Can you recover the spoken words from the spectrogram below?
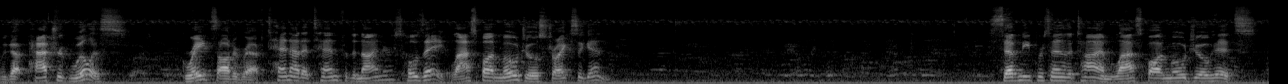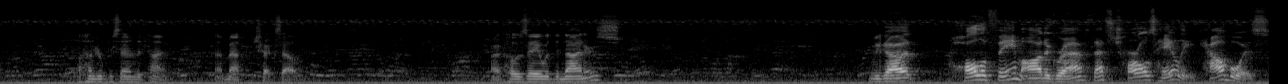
We got Patrick Willis. Greats autograph. 10 out of 10 for the Niners. Jose, last spot mojo strikes again. 70% of the time, last spot mojo hits. 100% of the time. That math checks out. All right, Jose with the Niners. We got Hall of Fame autograph. That's Charles Haley, Cowboys.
